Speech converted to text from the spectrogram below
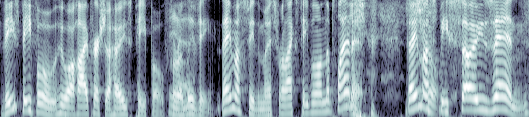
These people who are high pressure hose people for a living, they must be the most relaxed people on the planet. they must be so zen.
